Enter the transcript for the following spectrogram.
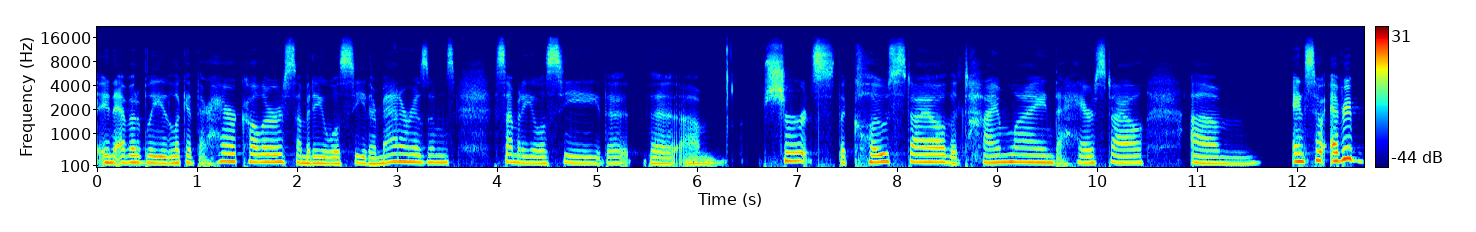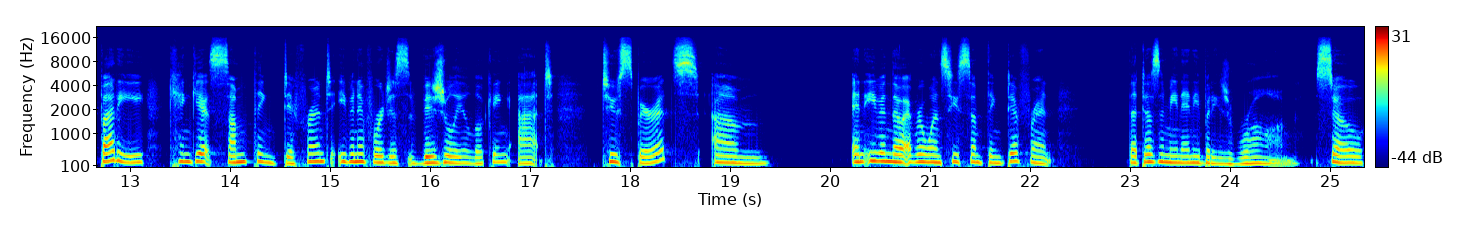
inevitably look at their hair color somebody will see their mannerisms somebody will see the the um, shirts the clothes style the timeline the hairstyle um, and so everybody can get something different, even if we're just visually looking at two spirits. Um, and even though everyone sees something different, that doesn't mean anybody's wrong. So,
